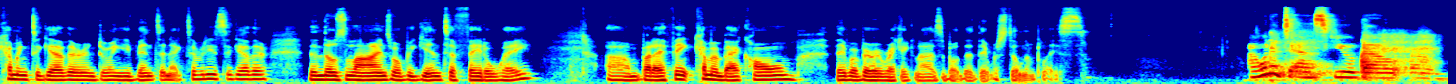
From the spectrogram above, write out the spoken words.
coming together and doing events and activities together, then those lines will begin to fade away. Um, but I think coming back home, they were very recognizable that they were still in place. I wanted to ask you about um,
